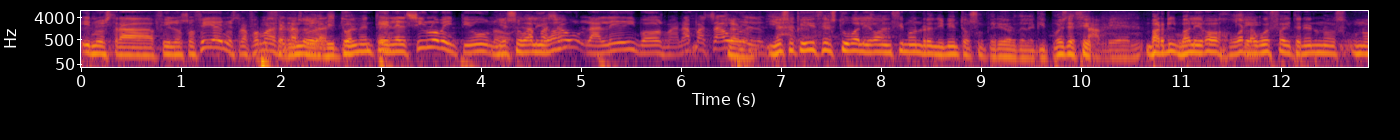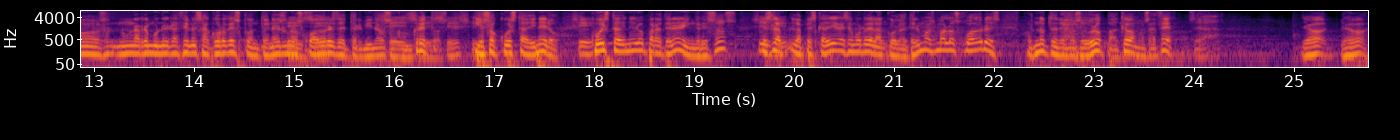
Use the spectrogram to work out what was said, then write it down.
y nuestra filosofía y nuestra forma de hacer las Fernando, y cosas. habitualmente- en el siglo XXI ¿Y eso va ha ligado? pasado la ley Bosman, ha pasado Claro, el- Y eso que dices tú va ligado encima a un rendimiento superior del equipo. Es decir, También. va, va ligado a jugar Sí. la UEFA y tener unos, unos- unas remuneraciones acordes con tener Sí, unos sí. jugadores determinados Sí, y sí, concretos. sí, sí. Y eso cuesta dinero. Sí. Cuesta dinero para tener ingresos. Sí, es la, la pescadilla que se muerde la cola. ¿Tenemos malos jugadores? Pues no tendremos Europa. ¿Qué vamos a hacer? O sea, Yo, yo.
